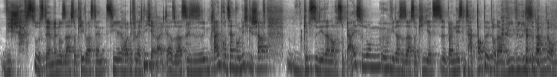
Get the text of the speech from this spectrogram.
Wie schaffst du es denn, wenn du sagst, okay, du hast dein Ziel heute vielleicht nicht erreicht? Ja? Also hast du diesen kleinen Prozentpunkt nicht geschafft. Gibst du dir dann auch so Geißelungen irgendwie, dass du sagst, okay, jetzt beim nächsten Tag doppelt oder wie, wie gehst du damit um?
